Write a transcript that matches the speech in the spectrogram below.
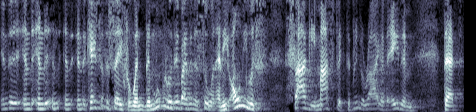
in the, in the, in the, in, in the case of the Sefer, when the woman were there by the Nesuin, and he only was sagi, maspik, to bring a raya of Adam, that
